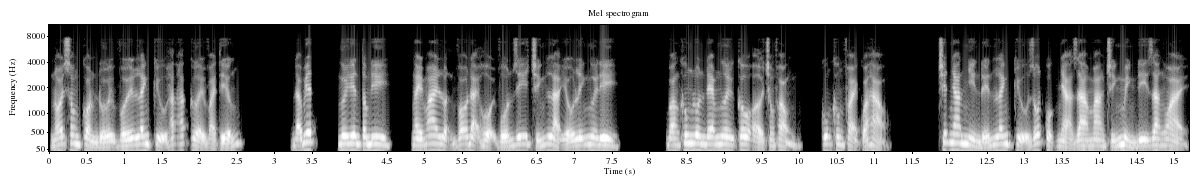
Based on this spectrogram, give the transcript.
Nói xong còn đối với lãnh cửu hắc hắc cười vài tiếng. Đã biết, ngươi yên tâm đi, ngày mai luận võ đại hội vốn dĩ chính là yếu lĩnh ngươi đi. Bằng không luôn đem ngươi câu ở trong phòng, cũng không phải quá hảo. Chiết nhan nhìn đến lãnh cửu rốt cuộc nhà ra mang chính mình đi ra ngoài,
